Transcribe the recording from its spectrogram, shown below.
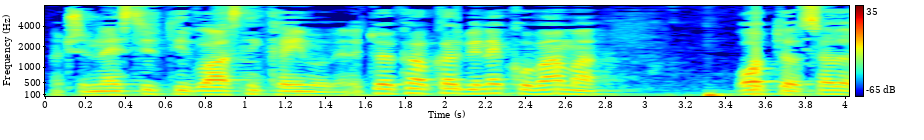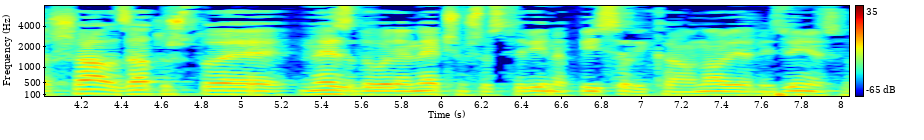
Znači, ne štiti vlasnika imovine. To je kao kad bi neko vama oteo sada šal zato što je nezadovoljan nečim što ste vi napisali kao novinar, izvinjam se,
